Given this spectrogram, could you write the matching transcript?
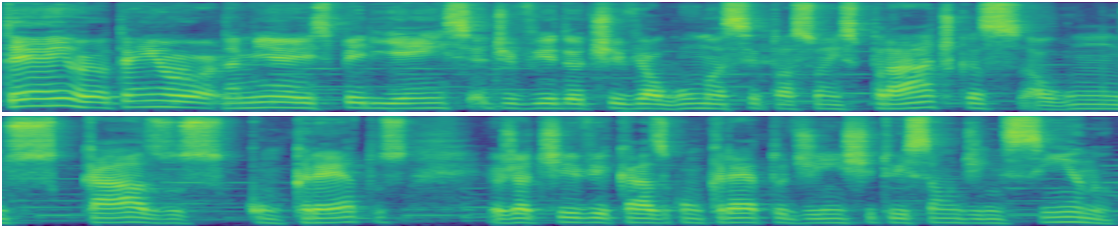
Tenho, eu tenho, na minha experiência de vida, eu tive algumas situações práticas, alguns casos concretos. Eu já tive caso concreto de instituição de ensino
